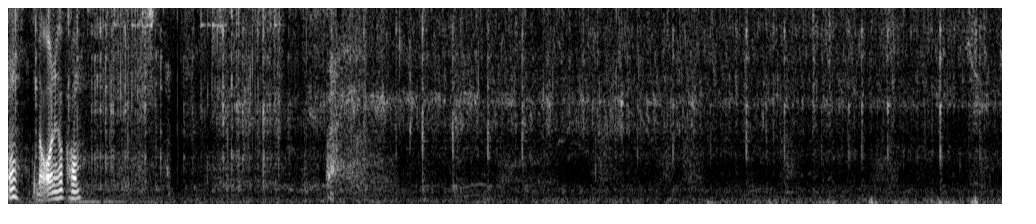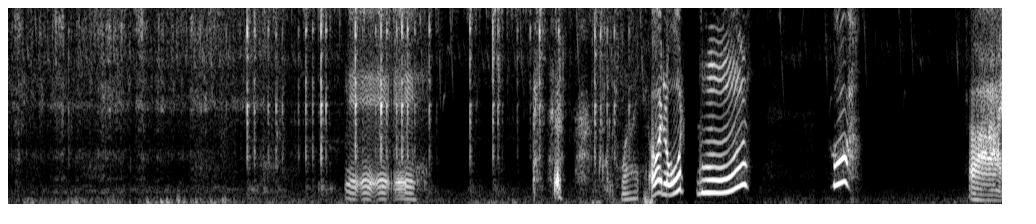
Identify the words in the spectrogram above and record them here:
อื้โดนครับผม เอเอเอเอไม่โอ้ยหลุดหืมโอ้ตาย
